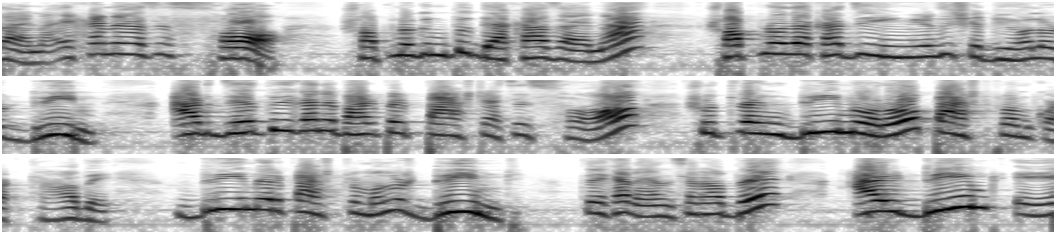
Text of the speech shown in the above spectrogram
যায় না। এখানে আছে স স্বপ্ন কিন্তু দেখা যায় না। স্বপ্ন দেখার যে ইংরেজি সেটি হলো ড্রিম আর যেহেতু এখানে ভার্পের পাস্ট আছে স, সুতরাং ড্রিমেরও পাস্ট ফর্ম করতে হবে। ড্রিমের পাস্ট ফর্ম হলো ড্রিমড তো এখানে অ্যান্সার হবে I dreamed a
